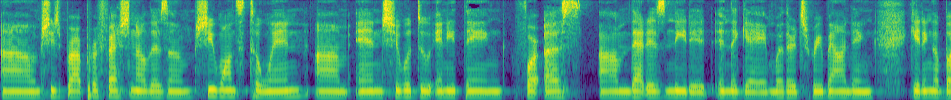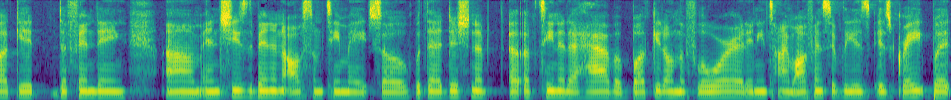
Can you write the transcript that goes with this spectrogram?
Um, she's brought professionalism. She wants to win, um, and she will do anything for us um, that is needed in the game, whether it's rebounding, getting a bucket, defending. Um, and she's been an awesome teammate. So with the addition of, of Tina to have a bucket on the floor at any time offensively is, is great. But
